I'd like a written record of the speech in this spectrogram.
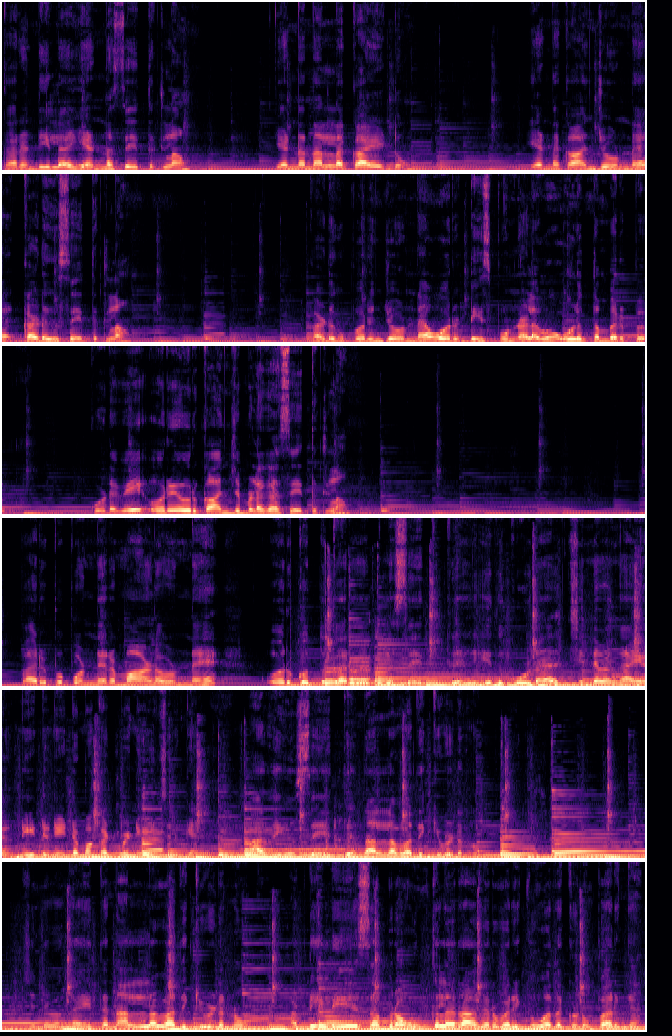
கரண்டியில் எண்ணெய் சேர்த்துக்கலாம். எண்ணெய் நல்லா காயட்டும். எண்ணெய் காஞ்ச உடனே கடுகு சேர்த்துக்கலாம். கடுகு பொரிஞ்ச உடனே ஒரு டீஸ்பூன் அளவு உளுத்தம்பருப்பு கூடவே ஒரே ஒரு காஞ்ச மிளகாய் சேர்த்துக்கலாம். பருப்பு பொன்னிறமாக ஆன உடனே ஒரு கொத்து கருவேப்பிலை சேர்த்துட்டு இது கூட சின்ன வெங்காயம் நீட்ட நீட்டமாக கட் பண்ணி வச்சுருக்கேன். அதையும் சேர்த்து நல்லா வதக்கி விடணும். சின்ன வெங்காயத்தை நல்லா வதக்கி விடணும். அப்படியே லேசாக ப்ரௌன் கலர் ஆகிற வரைக்கும் வதக்கணும் பாருங்கள்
